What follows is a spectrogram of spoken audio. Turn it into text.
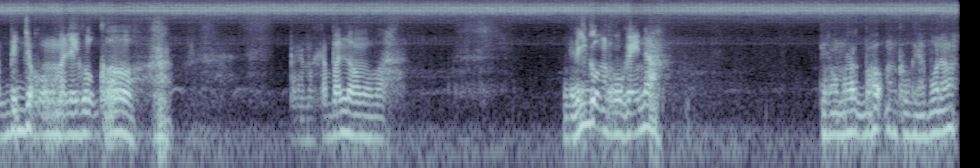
Mag-video kung maligo ko. Para makabalo mo ba. Naligo mo ko gay na. Pero maragbaho man ko gabo na.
